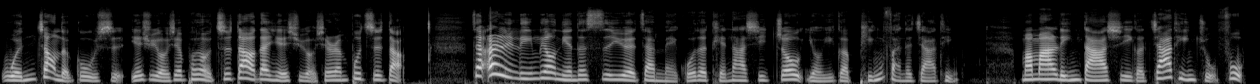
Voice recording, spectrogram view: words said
蚊帐的故事。也许有些朋友知道，但也许有些人不知道。在二零零六年的四月，在美国的田纳西州，有一个平凡的家庭。妈妈琳达是一个家庭主妇，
